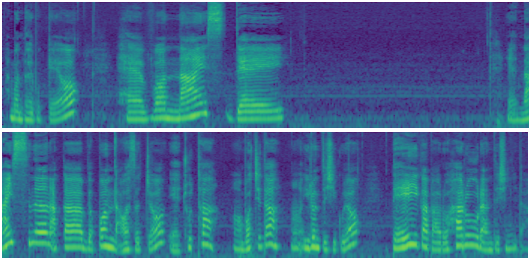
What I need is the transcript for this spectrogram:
한번 더 해볼게요. Have a nice day. nice는 아까 몇 번 나왔었죠. 예, 좋다, 어, 멋지다 어, 이런 뜻이고요. day가 바로 하루란 뜻입니다.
